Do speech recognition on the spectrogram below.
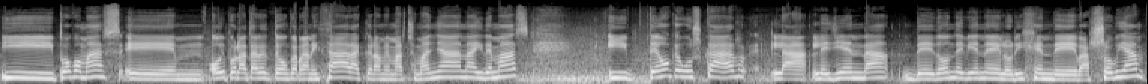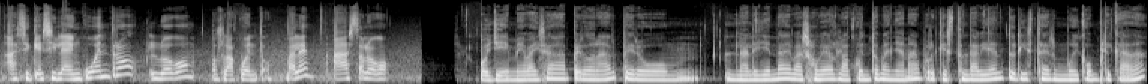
Y poco más. Eh, hoy por la tarde tengo que organizar a qué hora me marcho mañana y demás. Y tengo que buscar la leyenda de dónde viene el origen de Varsovia, así que si la encuentro, luego os la cuento, ¿vale? Hasta luego. Oye, me vais a perdonar, pero mm, la leyenda de Varsovia os la cuento mañana porque la vida del turista es muy complicada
